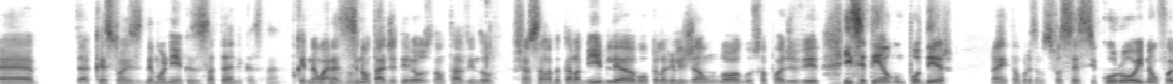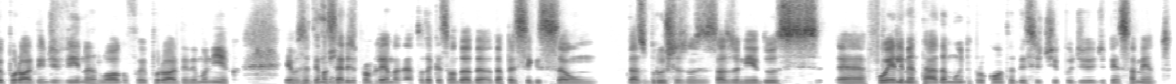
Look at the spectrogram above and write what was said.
é, questões demoníacas e satânicas, né? Porque não era, Uhum. se não tá de Deus, não tá vindo chancelado pela Bíblia ou pela religião, logo só pode vir. E se tem algum poder, né? Então, por exemplo, se você se curou e não foi por ordem divina, logo foi por ordem demoníaca. E aí você tem uma Sim. série de problemas, né? Toda a questão da, da, da perseguição das bruxas nos Estados Unidos é, foi alimentada muito por conta desse tipo de, de pensamento.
